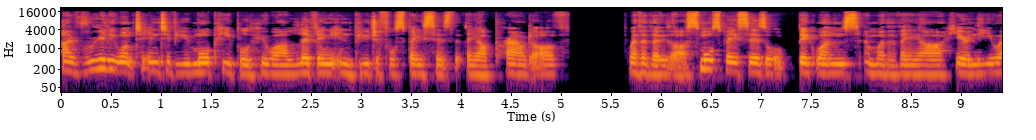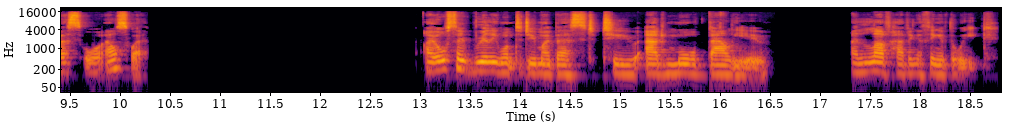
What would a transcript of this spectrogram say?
I really want to interview more people who are living in beautiful spaces that they are proud of, whether those are small spaces or big ones, and whether they are here in the US or elsewhere. I also really want to do my best to add more value I love having a thing of the week,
